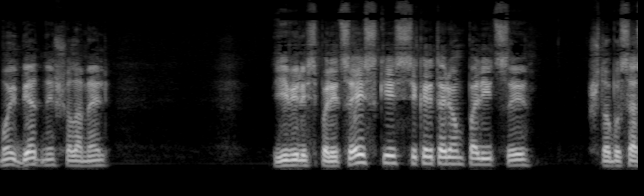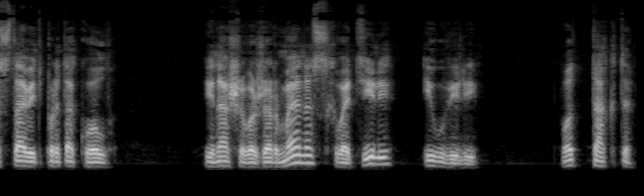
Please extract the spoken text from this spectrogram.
мой бедный Шаламель, явились полицейские с секретарем полиции, чтобы составить протокол, и нашего Жермена схватили и увели. Вот так-то.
